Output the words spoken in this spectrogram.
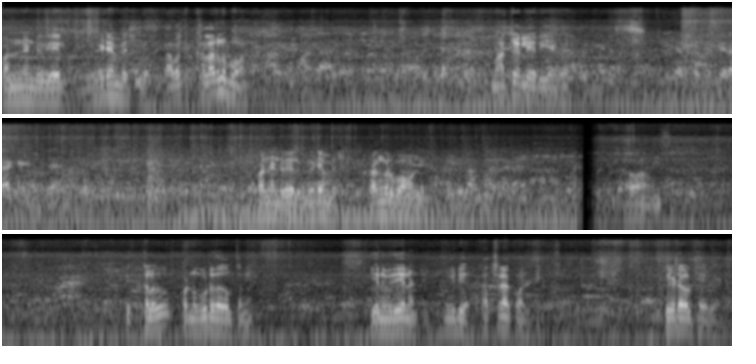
పన్నెండు వేలు. మీడియం బెస్ట్లో కాకపోతే కలర్లు బాగున్నాయి. మార్చర్లు ఏరియాగా పన్నెండు వేలు మీడియం బెస్ట్. రంగులు బాగుంది పిక్కలు పండు కూడా తగులుతున్నాయి. ఎనిమిది వేలు అంటే మీడియం కచ్చరా quality. Three double five bed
